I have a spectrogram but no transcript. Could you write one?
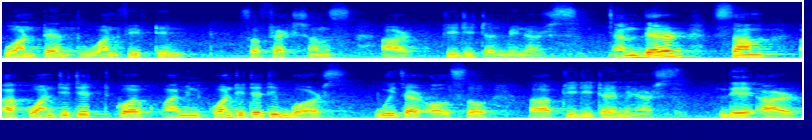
one tenth, one fifteen. So fractions are predeterminers. And there are some uh, quantitative, I mean quantitative words which are also uh, predeterminers. They are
